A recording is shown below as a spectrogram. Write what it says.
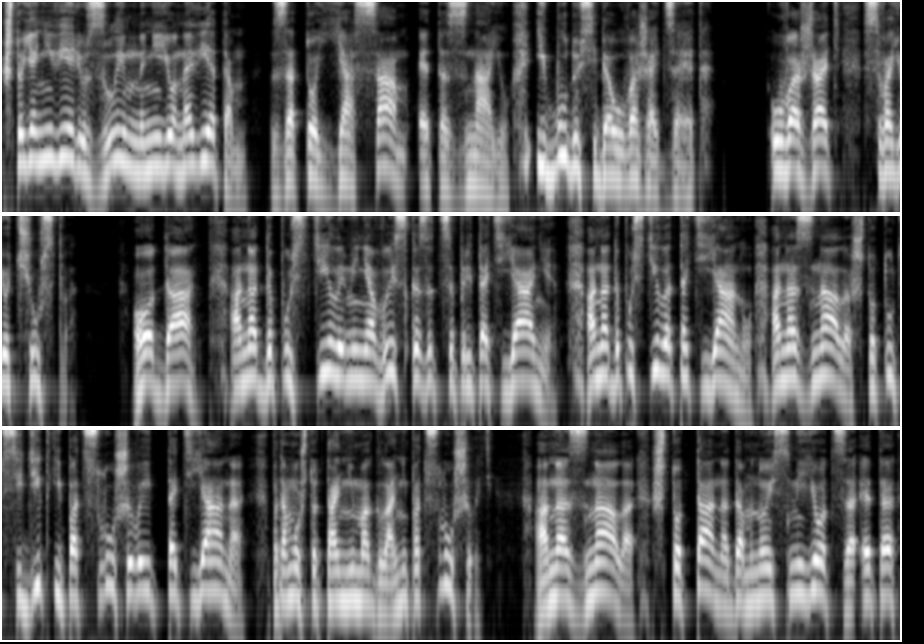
что я не верю злым на нее наветом, зато я сам это знаю и буду себя уважать за это. Уважать свое чувство. О да, она допустила меня высказаться при Татьяне. Она допустила Татьяну. Она знала, что тут сидит и подслушивает Татьяна, потому что та не могла не подслушивать. Она знала, что та надо мной смеется. Это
